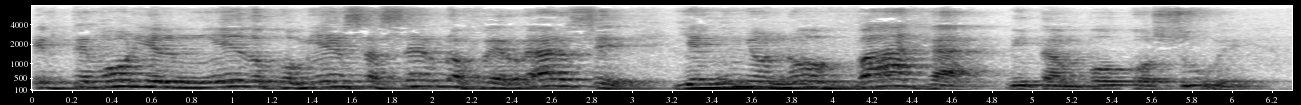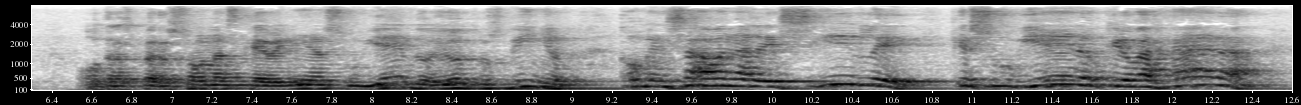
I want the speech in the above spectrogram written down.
El temor y el miedo comienza a hacerlo aferrarse y el niño no baja ni tampoco sube. Otras personas que venían subiendo y otros niños comenzaban a decirle que subiera o que bajara.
